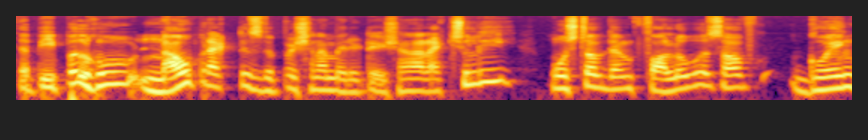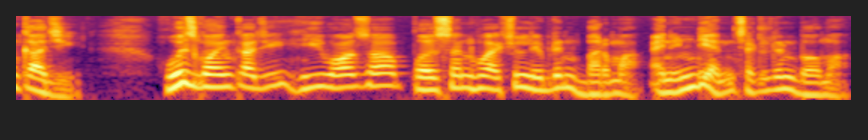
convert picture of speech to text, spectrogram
the people who now practice Vipassana meditation are actually most of them followers of Goenkaji. Who is Goenkaji? He was a person who actually lived in Burma, an Indian settled in Burma.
